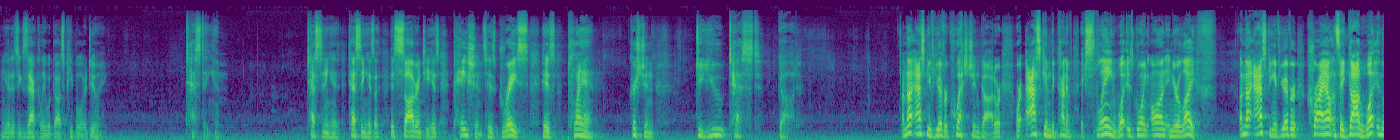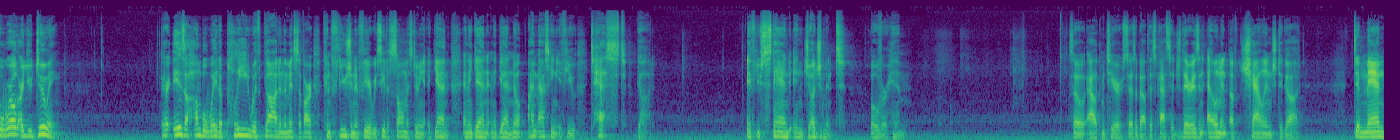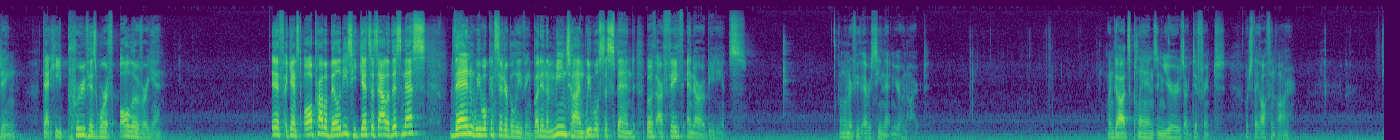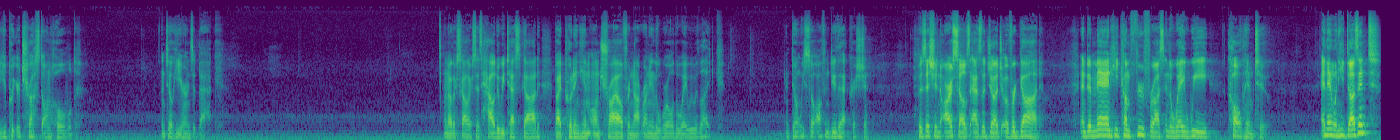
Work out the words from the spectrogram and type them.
And yet, it's exactly what God's people are doing testing Him. Testing his, testing his, uh, his sovereignty, his patience, his grace, his plan. Christian, do you test God? I'm not asking if you ever question God or, or ask Him to kind of explain what is going on in your life. I'm not asking if you ever cry out and say, God, what in the world are you doing? There is a humble way to plead with God in the midst of our confusion and fear. We see the psalmist doing it again and again and again. No, I'm asking if you test God if you stand in judgment over him. So, Alec Motyer says about this passage there is an element of challenge to God, demanding that he prove his worth all over again. If, against all probabilities, he gets us out of this mess, Then we will consider believing. But in the meantime, we will suspend both our faith and our obedience. I wonder if you've ever seen that in your own heart. When God's plans and yours are different, which they often are, do you put your trust on hold until He earns it back? Another scholar says, How do we test God? By putting him on trial for not running the world the way we would like. And don't we so often do that, Christian? Position ourselves as the judge over God and demand he come through for us in the way we call him to. And then when he doesn't,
